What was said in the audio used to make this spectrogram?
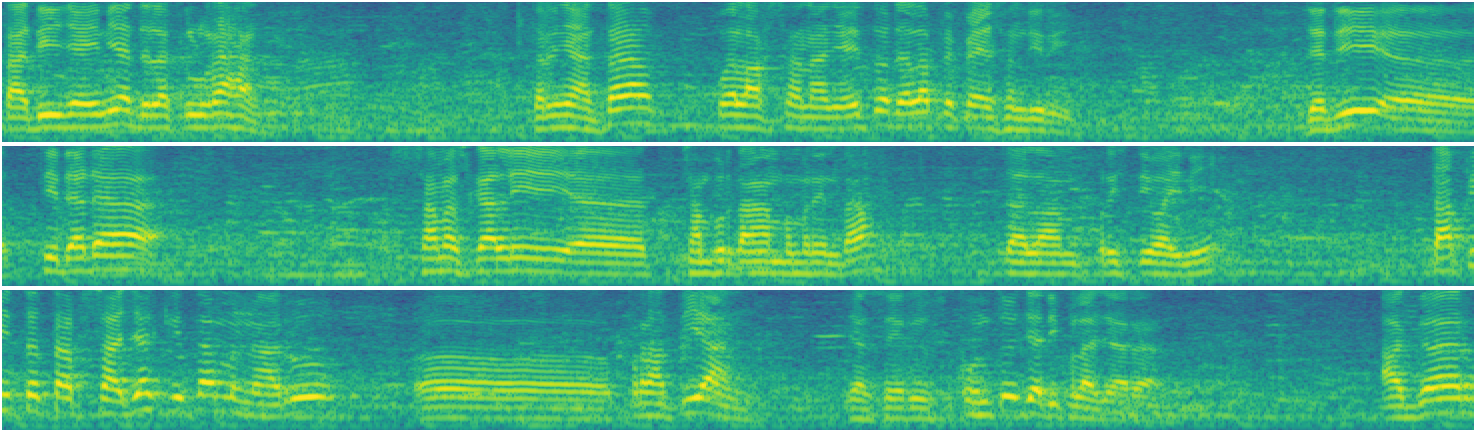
tadinya ini adalah kelurahan. Ternyata pelaksananya itu adalah PPS sendiri. Jadi eh, tidak ada sama sekali eh, campur tangan pemerintah dalam peristiwa ini. Tapi tetap saja kita menaruh eh, perhatian yang serius untuk jadi pelajaran agar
